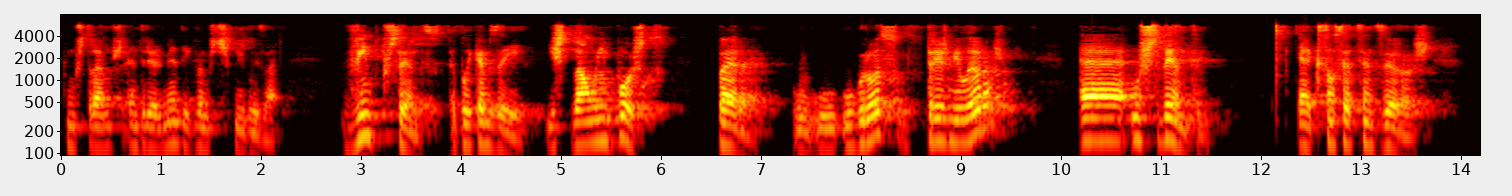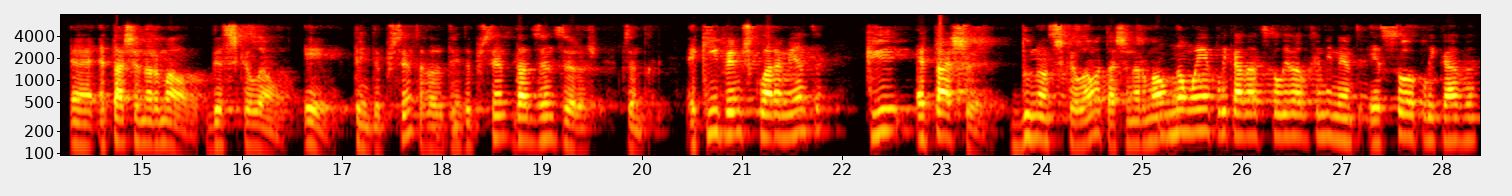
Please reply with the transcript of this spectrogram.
que mostramos anteriormente e que vamos disponibilizar. 20% aplicamos aí. Isto dá um imposto para o, o, o grosso de 3 mil euros. Uh, o excedente, uh, que são 700 euros, uh, a taxa normal desse escalão é 30%, a roda de 30%, dá 200 euros. Portanto, aqui vemos claramente que a taxa do nosso escalão, a taxa normal, não é aplicada à totalidade de rendimento, é só aplicada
